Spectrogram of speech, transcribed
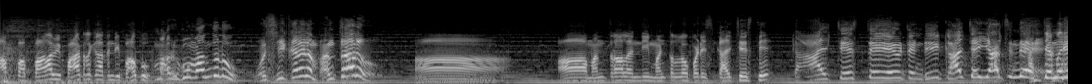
అబ్బబ్బా అవి పాటలు కాదండి బాబు. మరుగు మందులు. వశీకరణ మంత్రాలు. ఆ ఆ మంత్రాలన్నీ మంటల్లో పడేసి కాల్చేస్తే? కాల్ చేస్తే ఏమిటండి? కాల్ చెయ్యాల్సిందే అంతే మరి.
